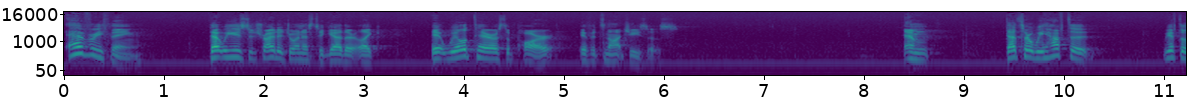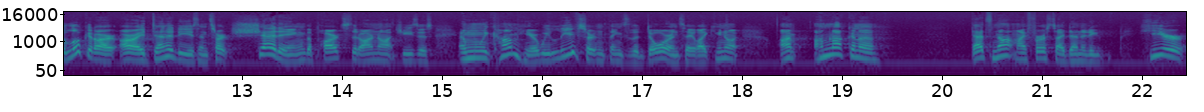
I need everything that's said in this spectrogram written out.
everything that we use to try to join us together, like, it will tear us apart if it's not Jesus. And that's where we have to we have to look at our, our identities and start shedding the parts that are not Jesus. And when we come here, we leave certain things at the door and say, like, you know what, I'm, I'm not going to that's not my first identity. Here,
